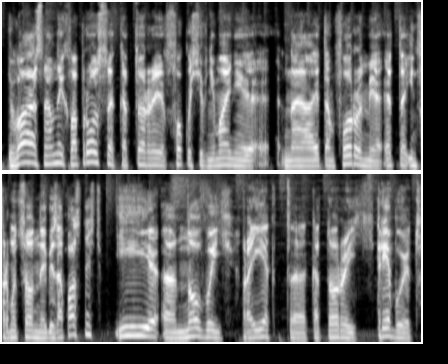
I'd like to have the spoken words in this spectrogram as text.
Два основных вопроса, которые в фокусе внимания на этом форуме, это информационная безопасность и э, новый проект, э, который требует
